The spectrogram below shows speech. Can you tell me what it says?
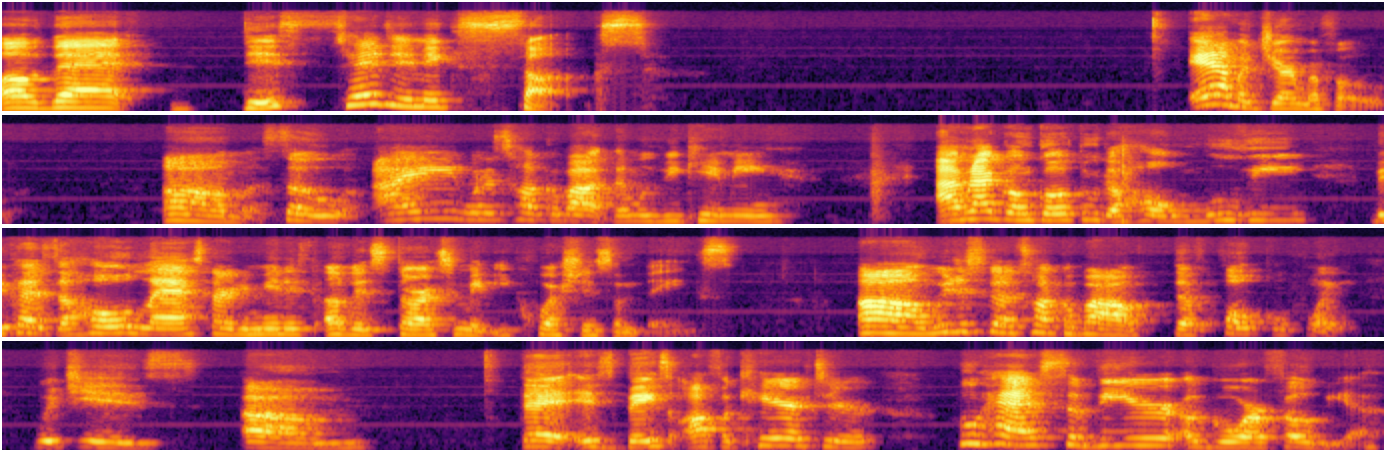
of that this pandemic sucks. And I'm a germaphobe. Um, so I want to talk about the movie Kimi. I'm not gonna go through the whole movie because the whole last 30 minutes of it starts to make me question some things. Uh, we're just gonna talk about the focal point, which is um, that is based off a character who has severe agoraphobia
